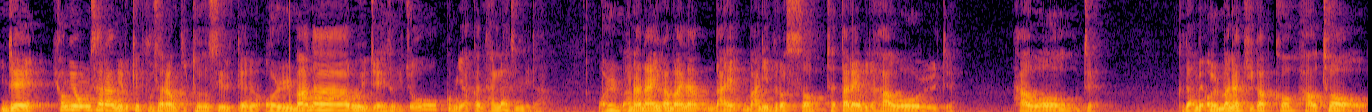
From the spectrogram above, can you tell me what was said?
이제 형용사랑 이렇게 부사랑 붙어서 쓰일 때는 얼마나로 이제 해석이 조금 약간 달라집니다. 얼마나 나이가 많이, 나이, 많이 들었어? 자, 따라해보자. How old? How old? 그 다음에 얼마나 키가 커? How tall?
